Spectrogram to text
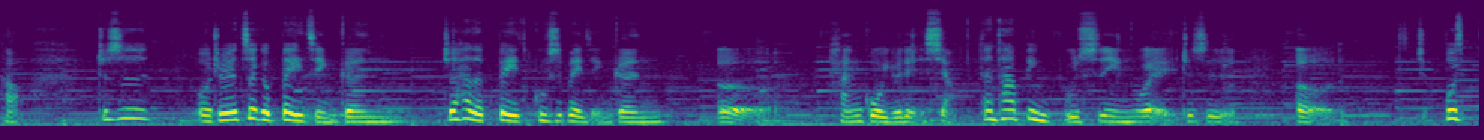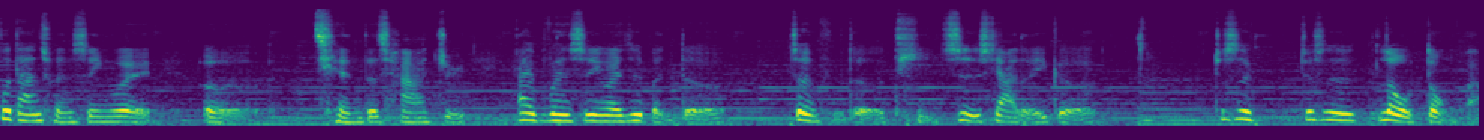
好，就是我觉得这个背景跟就它的背故事背景跟呃韩国有点像，但它并不是因为就是呃就不不单纯是因为呃钱的差距，还有一部分是因为日本的政府的体制下的一个就是就是漏洞吧，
